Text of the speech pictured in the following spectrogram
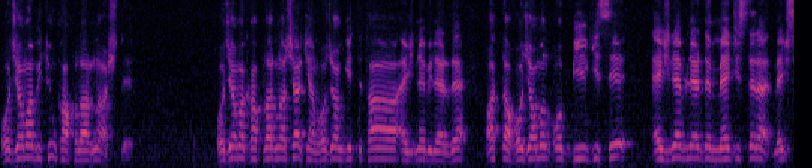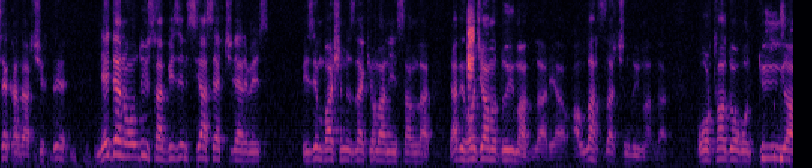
hocama bütün kapılarını açtı. Hocama kapılarını açarken hocam gitti ta ecnebilerde Hatta hocamın o bilgisi ecnebilerde meclislere, meclise kadar çıktı. Neden olduysa bizim siyasetçilerimiz, bizim başımızdaki olan insanlar ya bir hocamı duymadılar ya. Allah rızası için duymadılar. Orta Doğu, dünya,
